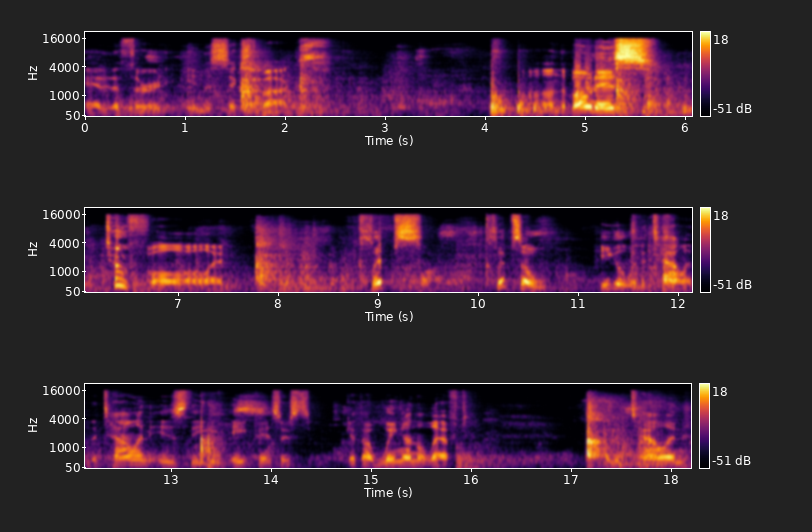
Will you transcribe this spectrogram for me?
added a third in the sixth box. On the bonus, two full and clips clips a eagle with a talon. The talon is the eight pin, so get the wing on the left, and the talon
